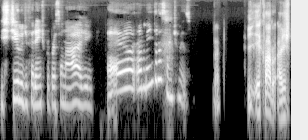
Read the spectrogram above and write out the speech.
estilo diferente pro personagem. É, é bem interessante mesmo. E é claro, a gente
